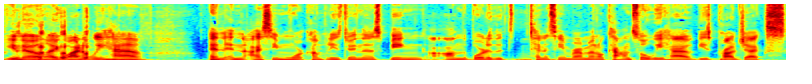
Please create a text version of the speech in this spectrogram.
You know, like why don't we have? And and I see more companies doing this. Being on the board of the mm-hmm. Tennessee Environmental Council, we have these projects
